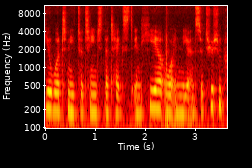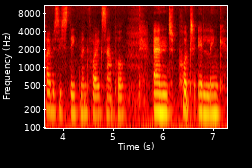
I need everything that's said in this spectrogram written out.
you would need to change the text in here or in your institution privacy statement, for example, and put a link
